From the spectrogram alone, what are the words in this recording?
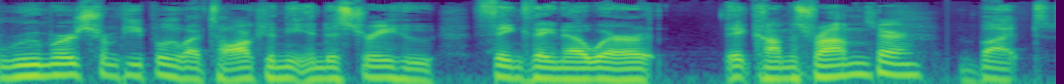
rumors from people who I've talked in the industry who think they know where it comes from, Sure. but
